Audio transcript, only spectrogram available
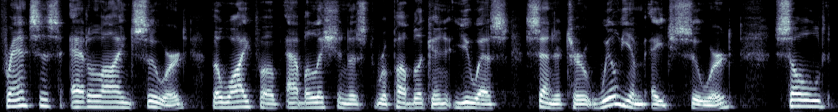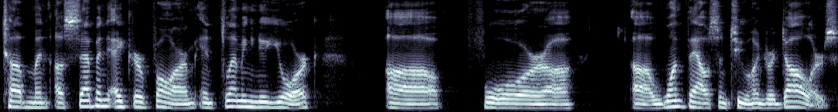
Frances Adeline Seward, the wife of abolitionist Republican U.S. Senator William H. Seward, sold Tubman a seven acre farm in Fleming, New York uh, for uh, uh, $1,200.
